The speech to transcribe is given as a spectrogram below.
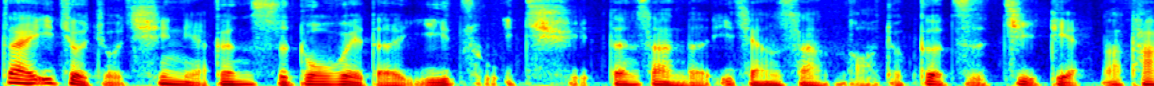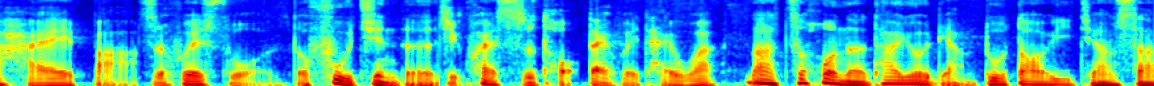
在一九九七年，跟十多位的遗族一起登上了一江山哦，就各自祭奠。那他还把指挥所的附近的几块石头带回台湾。那之后呢，他又两度到一江山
